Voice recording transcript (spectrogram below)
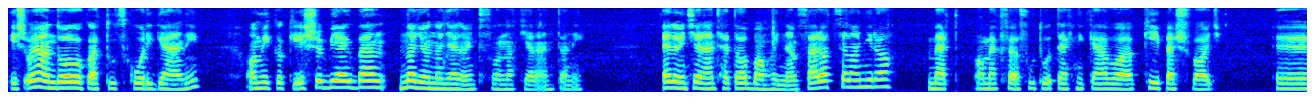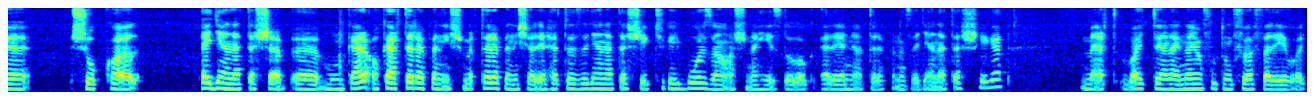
és olyan dolgokat tudsz korrigálni, amik a későbbiekben nagyon nagy előnyt fognak jelenteni. Előnyt jelenthet abban, hogy nem fáradsz el annyira, mert a megfelelő futótechnikával képes vagy ö, sokkal egyenletesebb munkára, akár terepen is, mert terepen is elérhető az egyenletesség, csak egy borzalmas nehéz dolog elérni a terepen az egyenletességet, mert vagy tényleg nagyon futunk fölfelé, vagy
